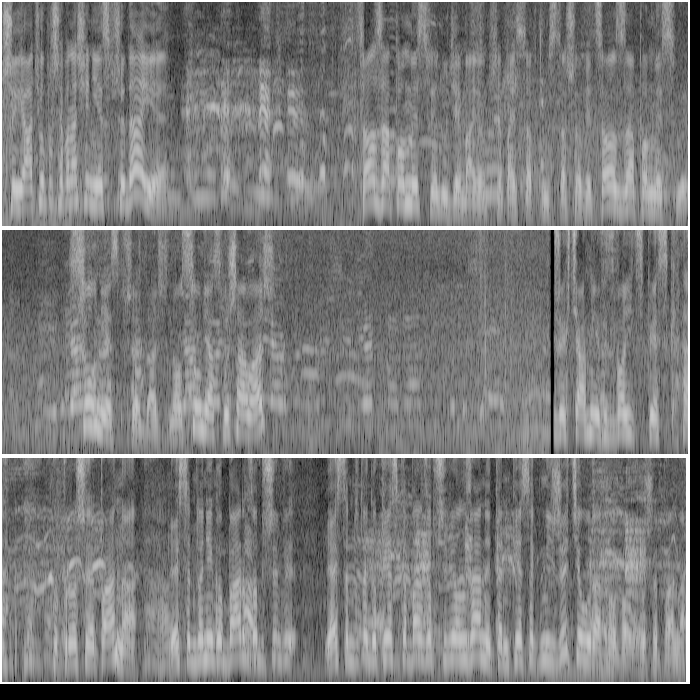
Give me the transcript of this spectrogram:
Przyjaciół, proszę pana, się nie sprzedaje. Co za pomysły ludzie mają, proszę państwa, w tym Staszowie? Co za pomysły? Sunię sprzedać. No Sunia, słyszałaś? Że chciał mnie wyzwolić z pieska. No, proszę pana, ja jestem do niego bardzo przywi- Ja jestem do tego pieska bardzo przywiązany. Ten piesek mi życie uratował, proszę pana.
